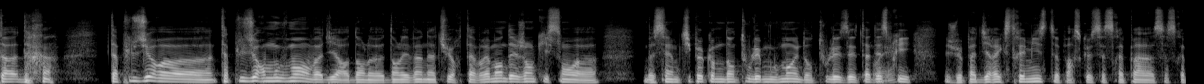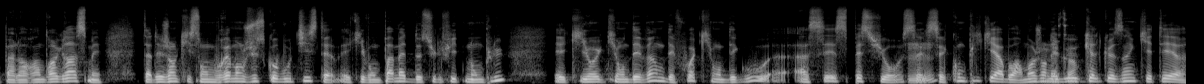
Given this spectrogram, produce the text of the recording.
tu as, plusieurs, euh, t'as plusieurs mouvements, on va dire, dans, le, dans les vins nature. Tu as vraiment des gens qui sont. Bah, c'est un petit peu comme dans tous les mouvements et dans tous les états Ouais. d'esprit. Je vais pas dire extrémistes parce que ça serait pas, ça serait pas leur rendre grâce, mais tu as des gens qui sont vraiment jusqu'au boutistes et qui vont pas mettre de sulfite non plus et qui ont, qui ont des vins, des fois, qui ont des goûts assez spéciaux. C'est Mhm. compliqué à boire. Moi, j'en ai bu quelques-uns qui étaient, euh,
